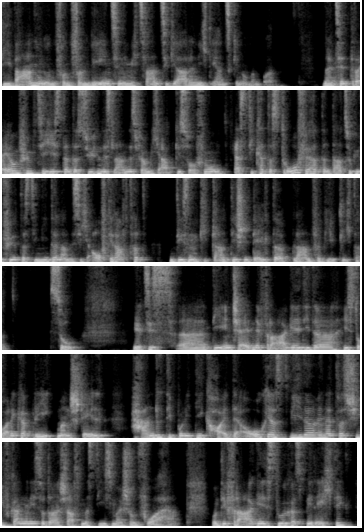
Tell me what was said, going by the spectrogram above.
Die Warnungen von Van Ween sind nämlich 20 Jahre nicht ernst genommen worden. 1953 ist dann der Süden des Landes förmlich abgesoffen und erst die Katastrophe hat dann dazu geführt, dass die Niederlande sich aufgerafft hat und diesen gigantischen Delta-Plan verwirklicht hat. So, jetzt ist äh, die entscheidende Frage, die der Historiker Bregmann stellt, handelt die Politik heute auch erst wieder, wenn etwas schiefgegangen ist, oder schaffen wir es diesmal schon vorher? Und die Frage ist durchaus berechtigt,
